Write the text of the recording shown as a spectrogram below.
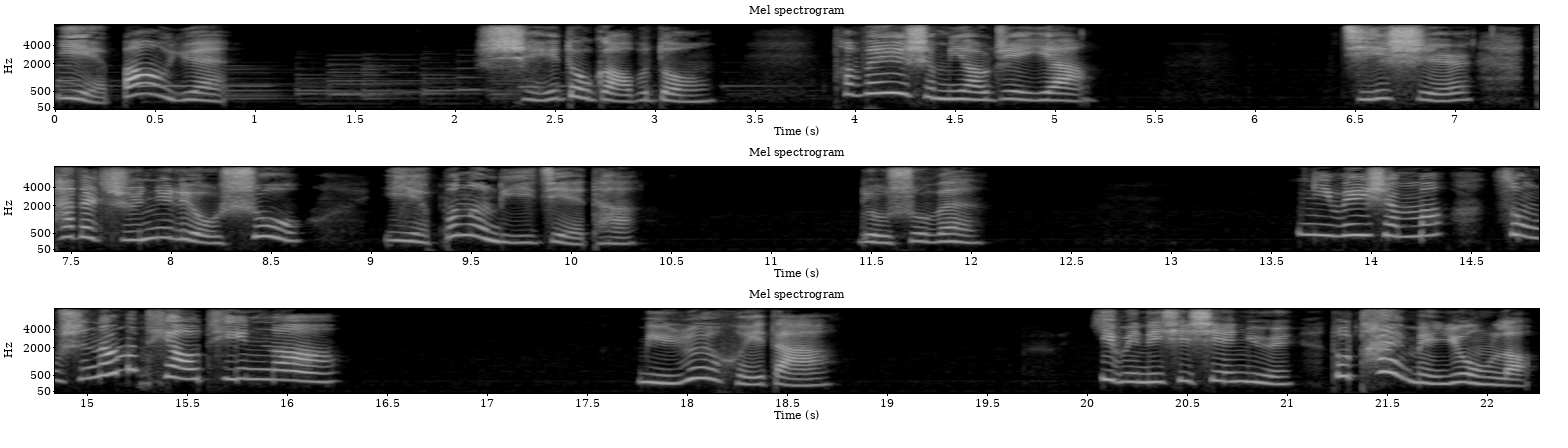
也抱怨。谁都搞不懂他为什么要这样。即使他的侄女柳树也不能理解他。柳树问。你为什么总是那么挑剔呢？米瑞回答：“因为那些仙女都太没用了。”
